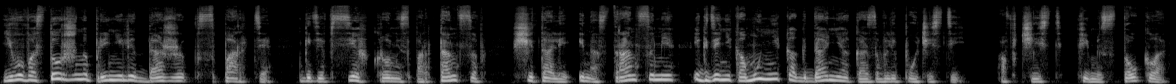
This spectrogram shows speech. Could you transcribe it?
Его восторженно приняли даже в Спарте, где всех, кроме спартанцев, считали иностранцами и где никому никогда не оказывали почестей. А в честь Фемистокла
